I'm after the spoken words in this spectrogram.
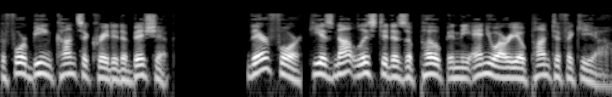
before being consecrated a bishop. Therefore, he is not listed as a pope in the Annuario Pontificio.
